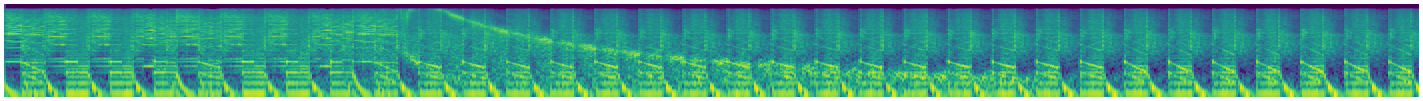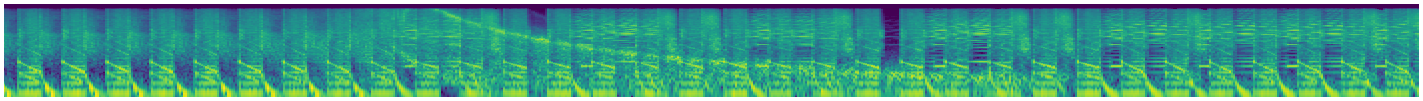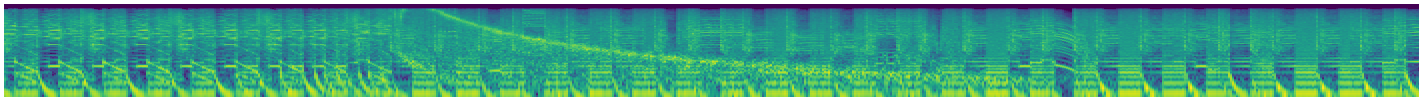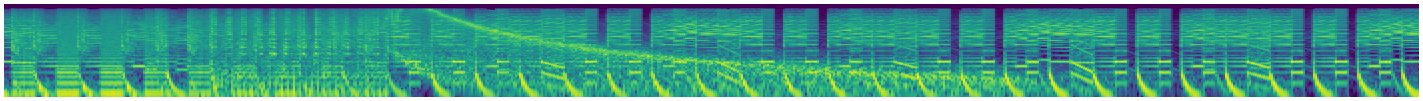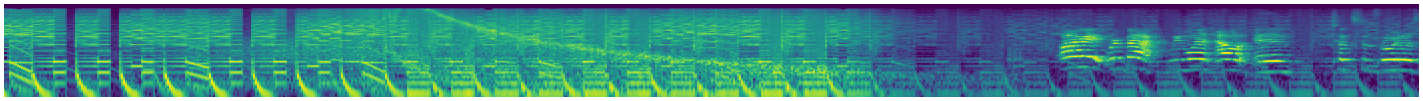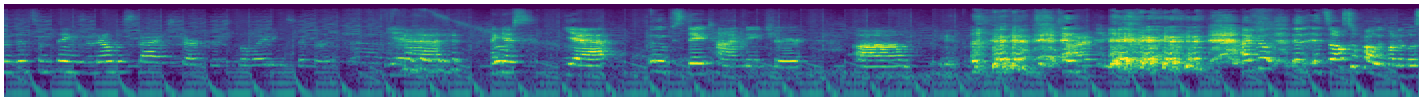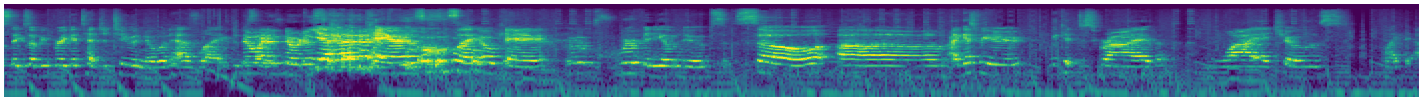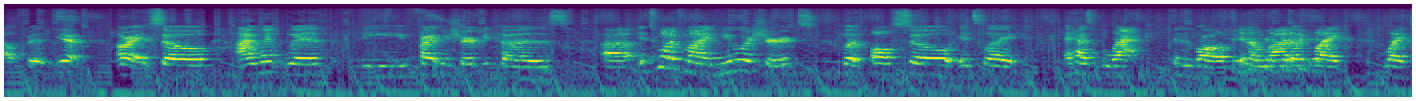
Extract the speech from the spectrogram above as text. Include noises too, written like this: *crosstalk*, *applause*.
Like the outfit. Yeah. All right, so I went with the Fight Me shirt because uh, it's one of my newer shirts, but also it's like it has black involved in a lot of like like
